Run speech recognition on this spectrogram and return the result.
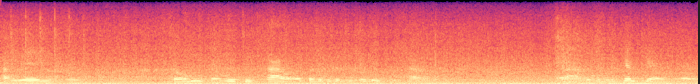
หรือทางเองสองก็มีจุดข้าวเอาแต่ก็จะมีก็มีจุดข้าวสามก็จะมีเครื่องเกี่ยวเออ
